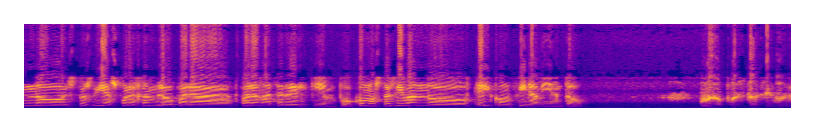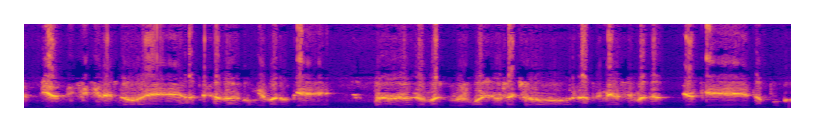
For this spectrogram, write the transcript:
haciendo estos días, por ejemplo, para, para matar el tiempo? ¿Cómo estás llevando el confinamiento? Bueno, pues están siendo días difíciles, ¿no? Eh, antes hablaba con mi hermano que, bueno, lo, más duro igual se nos ha hecho la primera semana, ya que tampoco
